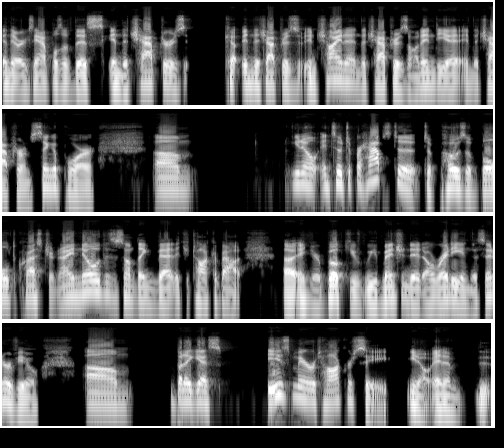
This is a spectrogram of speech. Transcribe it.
and there are examples of this in the chapters in the chapters in China, in the chapters on India, in the chapter on Singapore. Um, you know, and so to perhaps to to pose a bold question, and I know this is something that, that you talk about uh, in your book. You we mentioned it already in this interview, um, but I guess is meritocracy, you know, and um,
